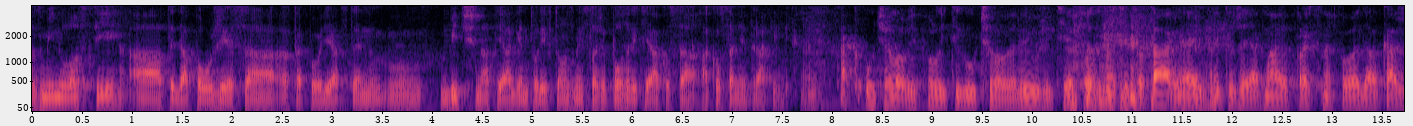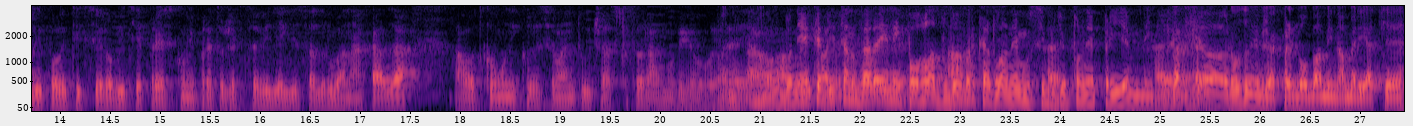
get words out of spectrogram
z minulosti a teda použije sa, tak povediac, ten bič na tie agentúry v tom zmysle, že pozrite, ako sa, ako sa netrafili. Ne? Tak účelový politik, účelové využitie, povedzme si to tak, hej, pretože, jak Majo presne povedal, každý politik si robí tie prieskumy, pretože chce vidieť, kde sa zhruba nachádza a odkomunikuje si len tú časť, ktorá mu vyhovuje. Áno, lebo niekedy ten verejný povie, pohľad áno. do zrkadla nemusí byť hej. úplne príjemný. Hej, tak hej. Eh, rozumiem, že ak pred voľbami nameriate eh,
